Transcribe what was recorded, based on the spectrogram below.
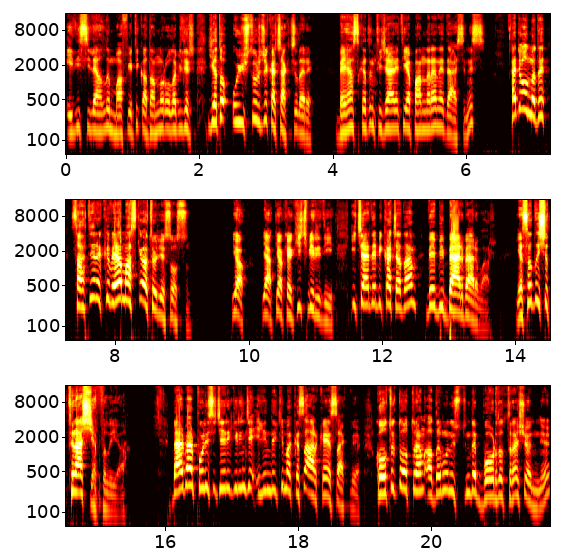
eli silahlı mafyatik adamlar olabilir ya da uyuşturucu kaçakçıları. Beyaz kadın ticareti yapanlara ne dersiniz? Hadi olmadı sahte rakı veya maske atölyesi olsun. Yok yok yok yok hiçbiri değil. İçeride birkaç adam ve bir berber var. Yasa dışı tıraş yapılıyor. Berber polis içeri girince elindeki makası arkaya saklıyor. Koltukta oturan adamın üstünde bordo tıraş önlüğü,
